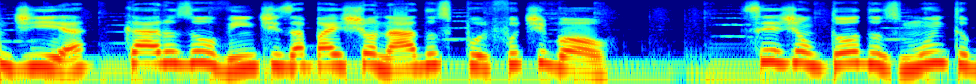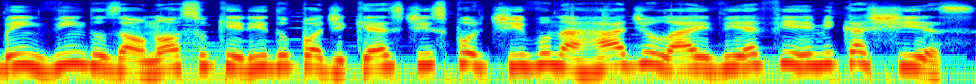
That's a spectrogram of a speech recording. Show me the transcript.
dia, caros ouvintes apaixonados por futebol. Sejam todos muito bem-vindos ao nosso querido podcast esportivo na Rádio Live FM Caxias.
